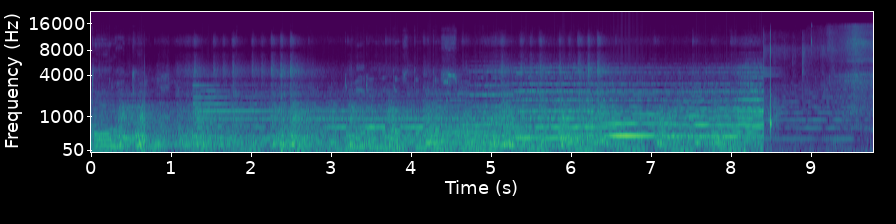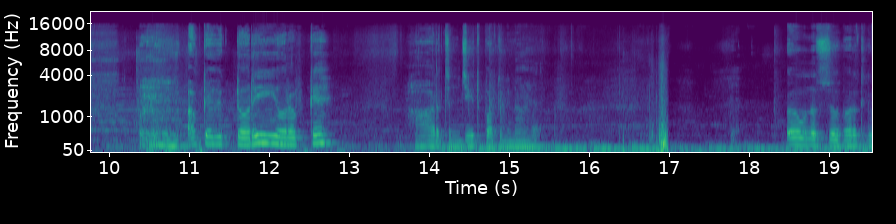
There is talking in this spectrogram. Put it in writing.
तेरह के। मेरा है दस दस दस अब के विक्टोरी और अब के हार जंजीत पटना है। मनुष्य भारत की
